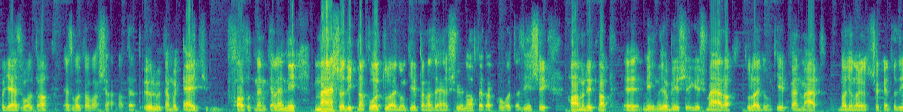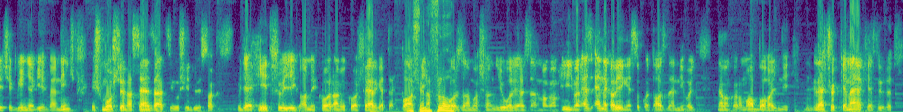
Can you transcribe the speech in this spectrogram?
hogy ez volt a, ez volt a vasárnap. Tehát örültem, hogy egy falatot nem kell lenni. Második nap volt tulajdonképpen az első nap, tehát akkor volt az éjség. Harmadik nap még nagyobb éjség, és mára tulajdonképpen már nagyon-nagyon csökkent az éjség lényegében nincs, és most jön a szenzációs időszak, ugye hétfőig, amikor, amikor fergetek parti, borzalmasan jól érzem magam. Így van, ez, ennek a végén szokott az lenni, hogy nem akarom abba hagyni, lecsökken, elkezdődött,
